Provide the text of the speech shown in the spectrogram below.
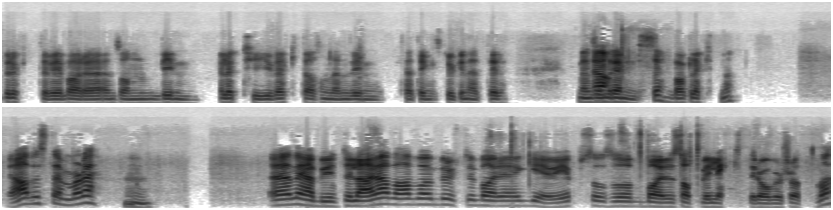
brukte vi bare en sånn vind, eller tyvekt, da, som den vindtettingsduken heter. Med en sånn Ja. remse bak lektene. ja, det stemmer det. Mm. Eh, når jeg begynte i læra, da brukte vi bare geogips, og så bare satte vi lekter over skjøttene.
